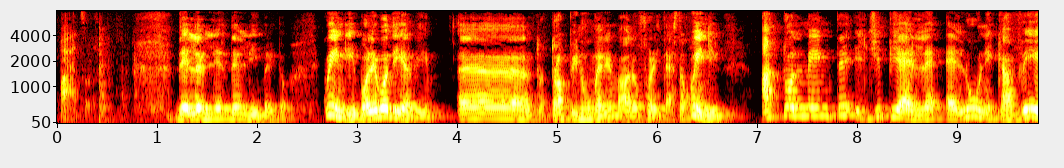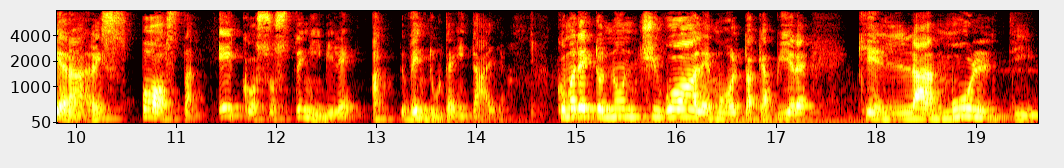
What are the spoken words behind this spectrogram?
pazzo, del, dell'ibrido. Quindi volevo dirvi, troppi numeri vado fuori testa, quindi Attualmente il GPL è l'unica vera risposta ecosostenibile venduta in Italia. Come ho detto, non ci vuole molto a capire che multi,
